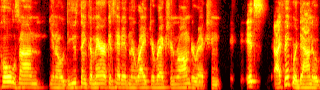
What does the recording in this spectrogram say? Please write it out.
polls on, you know, do you think America's headed in the right direction, wrong direction? It's I think we're down to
